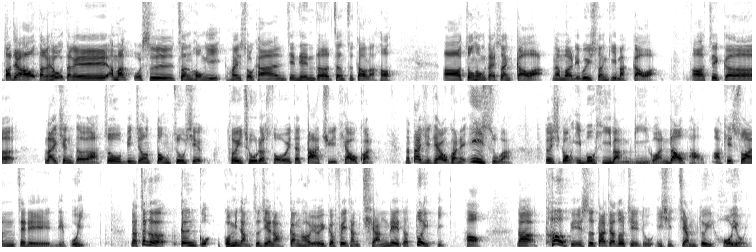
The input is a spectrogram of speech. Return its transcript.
大家好，大家好，大家阿曼，我是郑红怡，欢迎收看今天的政治到了哈。啊，总统得算高啊，那么你位算计嘛高啊。啊，这个赖清德啊，做民众东主席推出了所谓的大局条款。那大局条款的意思啊，就是讲伊无希望议员绕跑啊去选这个立委。那这个跟国国民党之间啊，刚好有一个非常强烈的对比。好，那特别是大家都解读，一起将对侯友谊。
